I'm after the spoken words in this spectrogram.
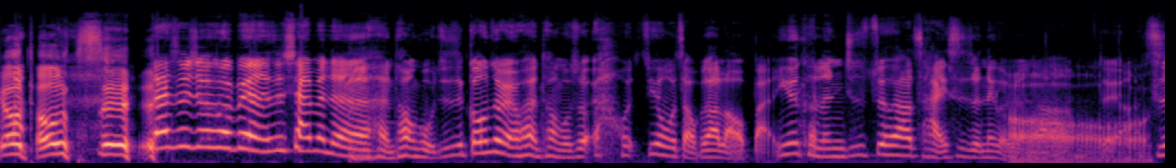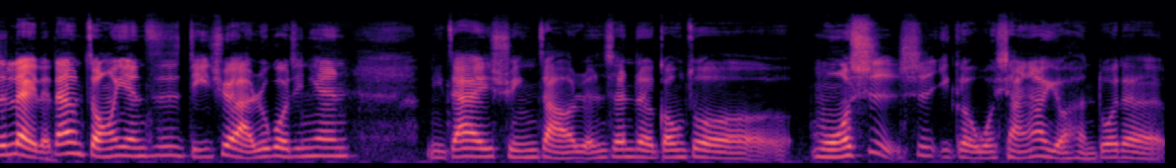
有同事。但是就会变成是下面的人很痛苦，就是工作人员会很痛苦，说啊，我因为我找不到老板，因为可能你就是最后要裁示的那个人啊，哦对啊之类的。但总而言之，的确啊，如果今天你在寻找人生的工作模式是一个我想要有很多的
